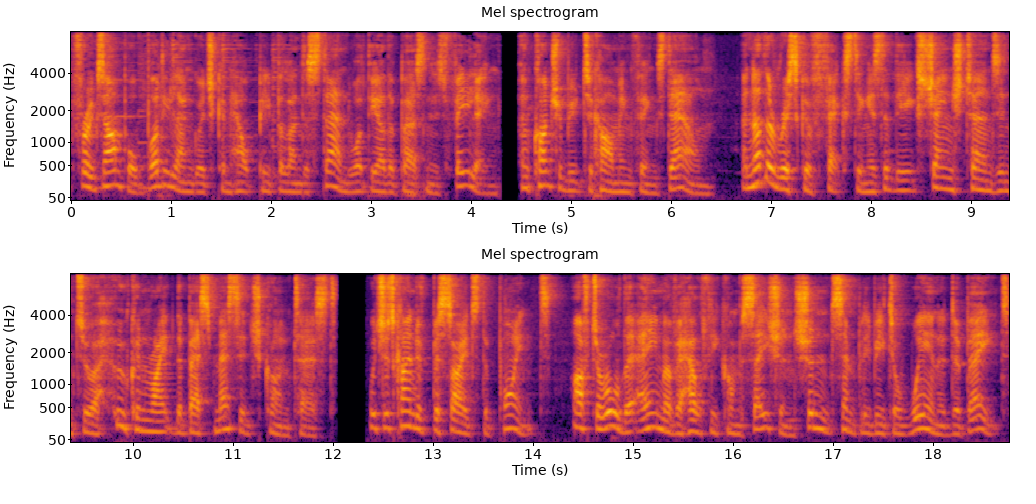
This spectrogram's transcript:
For example, body language can help people understand what the other person is feeling and contribute to calming things down. Another risk of fexting is that the exchange turns into a who can write the best message contest, which is kind of besides the point. After all, the aim of a healthy conversation shouldn't simply be to win a debate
